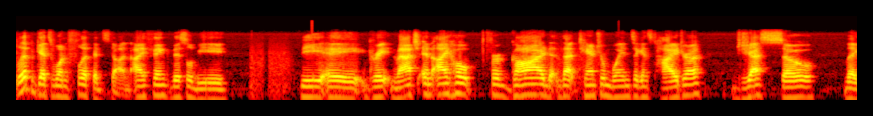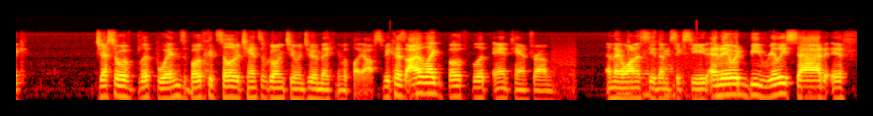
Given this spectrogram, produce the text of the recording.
Blip gets one flip, it's done. I think this will be be a great match, and I hope for God that Tantrum wins against Hydra, just so like just so if Blip wins, both could still have a chance of going two and two and making the playoffs. Because I like both Blip and Tantrum, and I want to see them succeed. And it would be really sad if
